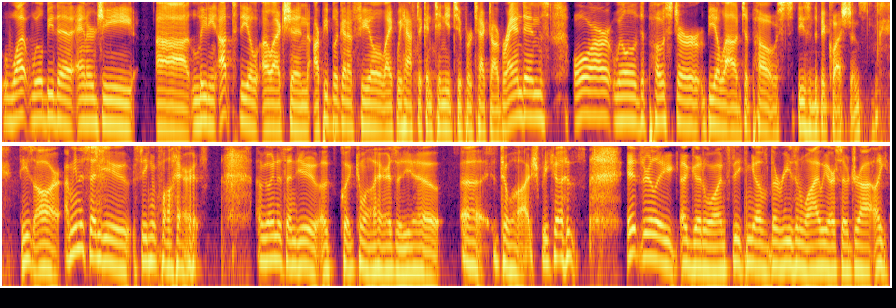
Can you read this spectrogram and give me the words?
what will be the energy uh, leading up to the election? Are people going to feel like we have to continue to protect our Brandons, or will the poster be allowed to post? These are the big questions. These are. I'm going to send you. Speaking of Kamala Harris, I'm going to send you a quick Kamala Harris video uh, to watch because it's really a good one. Speaking of the reason why we are so dry, like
